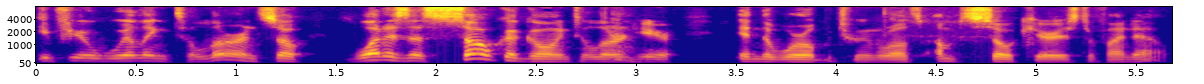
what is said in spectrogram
if you're willing to learn. So, what is Ahsoka going to learn here in the world between worlds? I'm so curious to find out.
